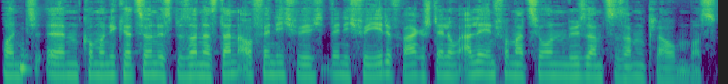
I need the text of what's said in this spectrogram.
und ähm, Kommunikation ist besonders dann aufwendig, wenn ich für jede Fragestellung alle Informationen mühsam zusammenklauben muss.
